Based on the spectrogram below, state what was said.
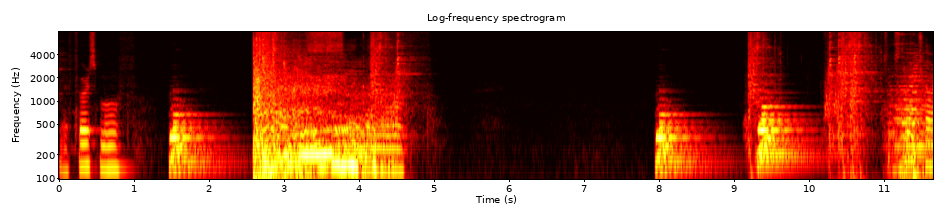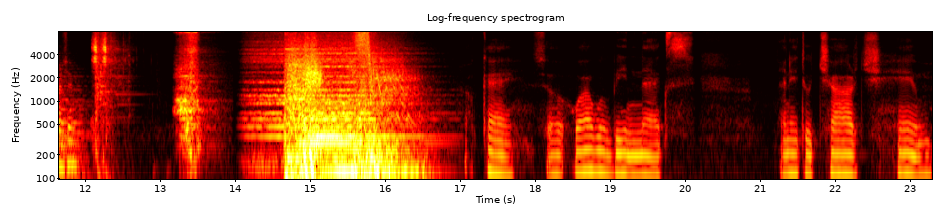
my first move second move, just recharge him. Okay, so what will be next? I need to charge him.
